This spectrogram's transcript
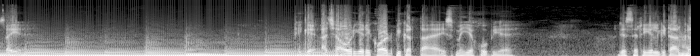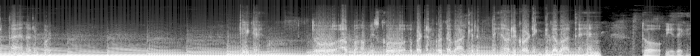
सही है? ठीक है अच्छा और ये रिकॉर्ड भी करता है, इसमें ये खूबी है। जैसे रियल गिटार करता है ना रिकॉर्ड ठीक है तो अब हम इसको बटन को दबा के रखते हैं और रिकॉर्डिंग भी दबाते हैं। तो ये देखें।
